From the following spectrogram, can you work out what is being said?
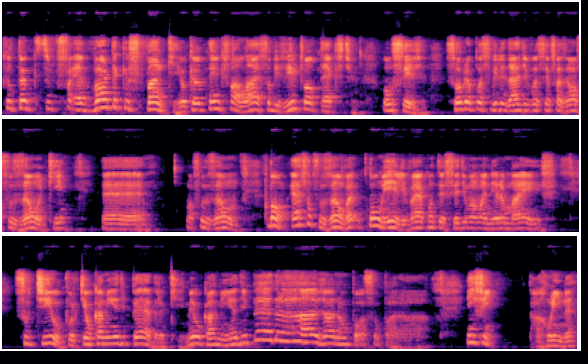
que eu tenho é vertex punk. O que eu tenho que falar é sobre virtual texture, ou seja, sobre a possibilidade de você fazer uma fusão aqui é, uma fusão. Bom, essa fusão vai, com ele vai acontecer de uma maneira mais sutil, porque o caminho é de pedra aqui. Meu caminho é de pedra, já não posso parar. Enfim, tá ruim, né?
